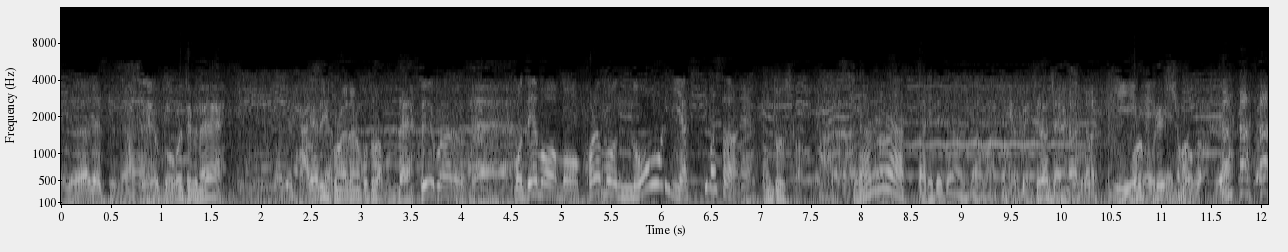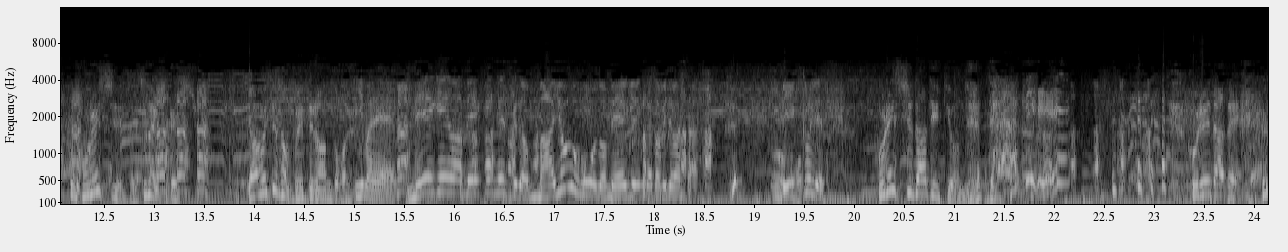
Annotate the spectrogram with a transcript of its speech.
そうですね。よく覚えてるね。ついこの間のことだもんね。ついこの間ですよええもうでももうこれもう脳裏に焼き付きましたからね。本当ですか？知らないやっぱりベテランさんはと。いや、ベテランじゃないですよ。俺フレッシュマンだ。え？フレッシュですよ。常にフレッシュ。やめてそのベテランとか。今ね、名言は名言ですけど、迷う方の名言が飛び出ました。びっくりです。フレッシュダディって呼んで。フレダで。フ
